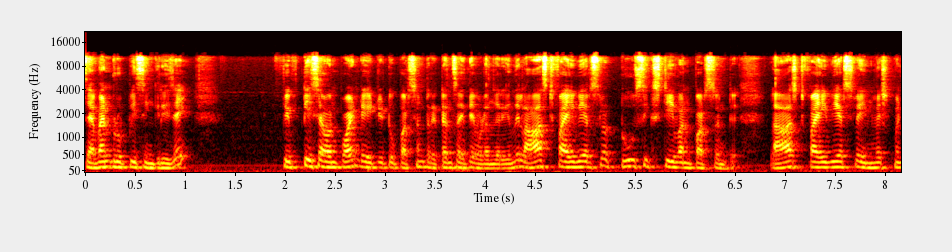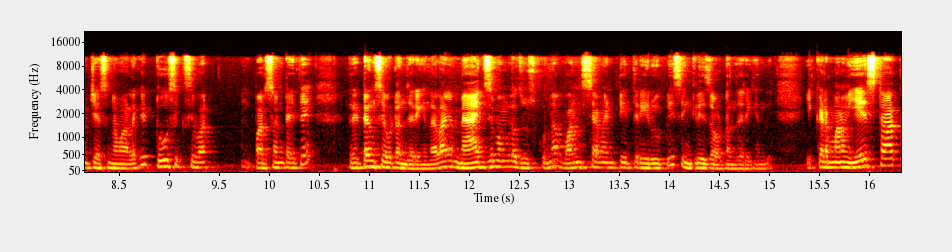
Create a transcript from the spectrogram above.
seven rupees increase అయ్యి fifty seven point eighty two percent returns అయితే ఇవ్వడం జరిగింది. లాస్ట్ ఫైవ్ ఇయర్స్లో two sixty one percent last five ఇయర్స్లో ఇన్వెస్ట్మెంట్ చేసిన వాళ్ళకి టూ సిక్స్టీ వన్ పర్సెంట్ అయితే రిటర్న్స్ ఇవ్వడం జరిగింది. అలాగే మ్యాక్సిమంలో చూసుకున్న one seventy three rupees increase అవ్వడం జరిగింది. ఇక్కడ మనం ఏ స్టాక్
